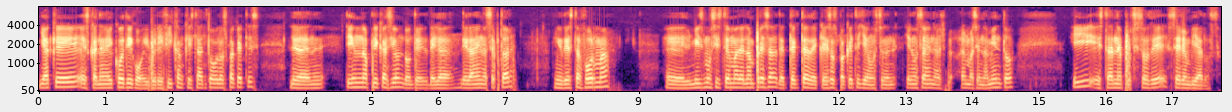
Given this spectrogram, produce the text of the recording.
Ya que escanean el código y verifican que están todos los paquetes, tienen una aplicación donde le, dan en aceptar y de esta forma el mismo sistema de la empresa detecta de que esos paquetes ya no están, ya no están en almacenamiento y están en el proceso de ser enviados.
